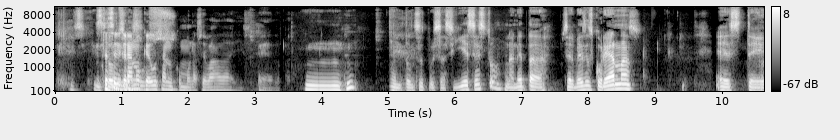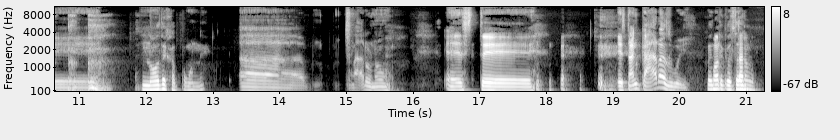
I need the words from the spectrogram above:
Este es el Entonces- grano que usan como la cebada y ese pedo. Entonces, pues así es esto. La neta, cervezas coreanas. Este. No de Japón, ¿eh? ah, I don't know. Este. Están caras, güey. ¿Cuánto ¿Cuánto te costaron? costaron? güey?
